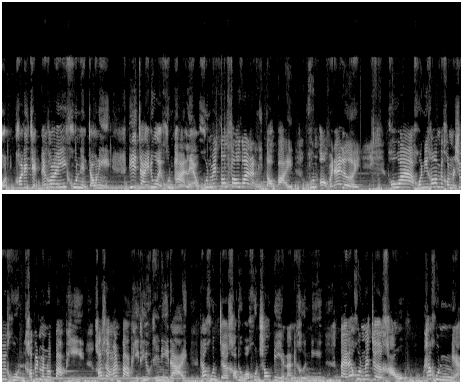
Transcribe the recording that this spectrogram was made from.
กฎข้อที่7ในกรณีที่คุณเห็นเจ้านี่ดีใจด้วยคุณผ่านแล้ว คุณไม่ต้องเฝ้าบ้านหลังนี้ต่อไป คุณออกไปได้เลย เพราะว่าคนนี้เขาเป็นคนมาช่วยคุณ เขาเป็นมนุษย์ปราบผี เขาสามารถปราบผีที่อยู่ที่นี่ได้ ถ้าคุณเจอเขาถือว่าคุณโชคดีอะนะในคืนนี้ แต่ถ้าคุณไม่เจอเขา ถ้าคุณเนี่ย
